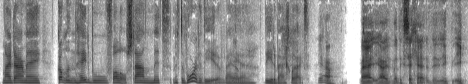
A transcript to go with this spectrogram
Maar daarmee kan een heleboel vallen of staan met, met de woorden die je erbij, Ja. eh, die je erbij gebruikt. Ja, maar ja, wat ik zeg, hè, ik, ik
